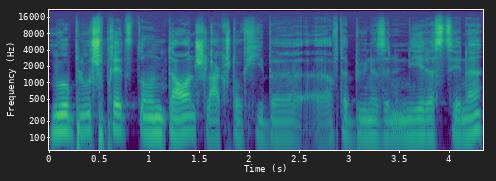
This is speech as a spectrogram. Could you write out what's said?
nur Blut spritzt und dauernd Schlagstockhiebe äh, auf der Bühne sind in jeder Szene.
